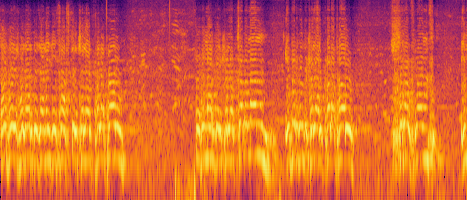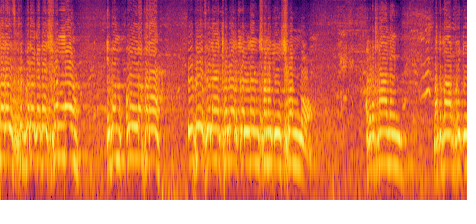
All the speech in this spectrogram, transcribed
তারপরে সবাইকে জানিয়ে দিয়েছে আজকের খেলার ফলাফল। প্রথমার্ধের খেলা চলমান। এ পর্যন্ত খেলার ফলাফল সিরাজগঞ্জ ইমারাইজ ফুটবল একাদশ শূন্য এবং উল্লাপাড়া উপজেলা খেলোয়াড় কল্যাণ সমিতি শূন্য। আমরা শামিম মতবাদ থেকে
